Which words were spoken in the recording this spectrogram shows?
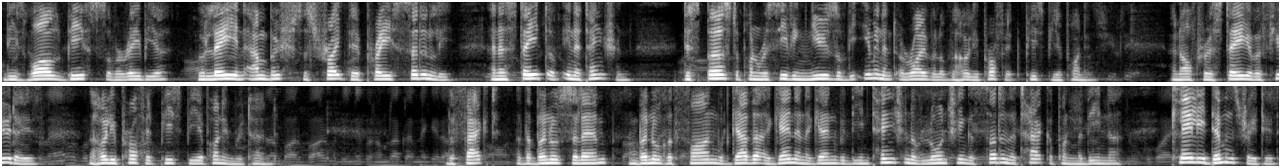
these wild beasts of Arabia, who lay in ambush to strike their prey suddenly and in a state of inattention, dispersed upon receiving news of the imminent arrival of the Holy Prophet, peace be upon him. And after a stay of a few days, the Holy Prophet, peace be upon him, returned. The fact that the Banu Sulaim and Banu Ghatfan would gather again and again with the intention of launching a sudden attack upon Medina clearly demonstrated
